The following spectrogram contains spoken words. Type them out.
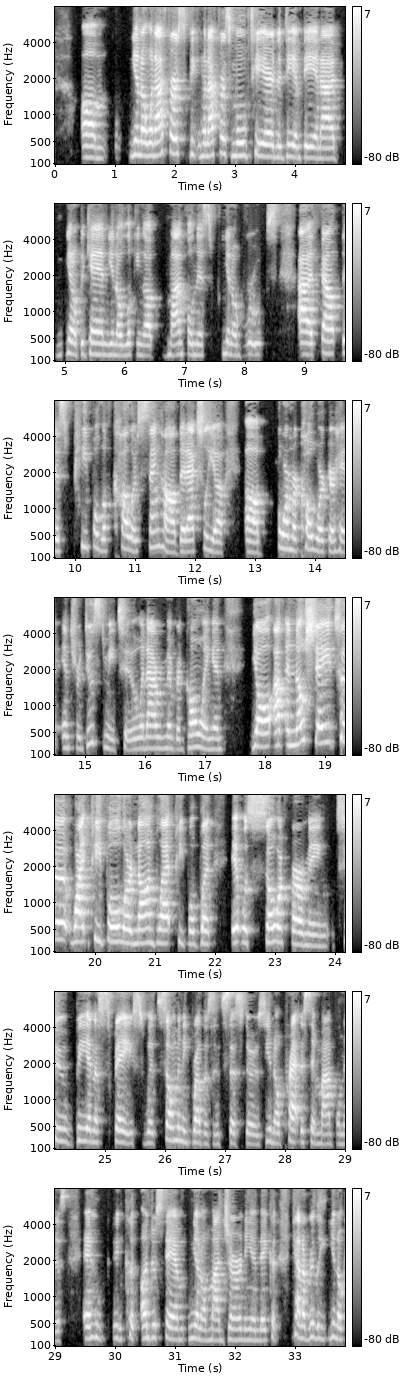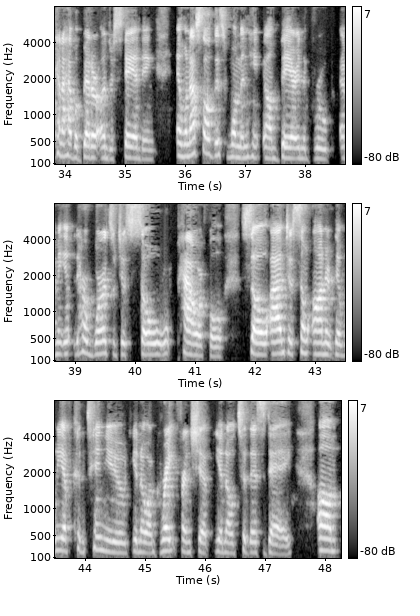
Um, you know, when I first when I first moved here in the DMV, and I, you know, began, you know, looking up mindfulness, you know, groups, I found this people of color Sangha that actually a, a former coworker had introduced me to, and I remember going and y'all, I, and no shade to white people or non-black people, but it was so affirming to be in a space with so many brothers and sisters you know practicing mindfulness and who and could understand you know my journey and they could kind of really you know kind of have a better understanding. And when i saw this woman um, there in the group i mean it, her words are just so powerful. So i'm just so honored that we have continued you know a great friendship you know to this day. Um,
